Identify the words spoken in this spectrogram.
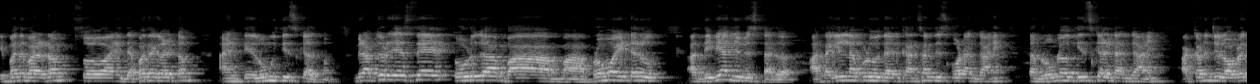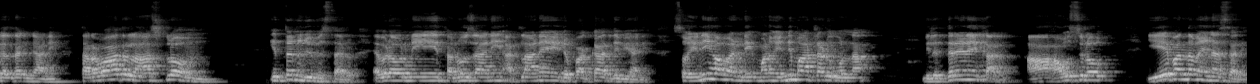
ఇబ్బంది పడటం సో ఆయన దెబ్బ తగలటం ఆయన రూమ్కి తీసుకెళ్తాం. మీరు అబ్జర్వ్ చేస్తే తోడుగా బా ప్రోమో ఎడిటర్ ఆ దివ్యాన్ని చూపిస్తాడు. ఆ తగిలినప్పుడు దాని కన్సర్న్ తీసుకోవడం కానీ తన రూమ్లోకి తీసుకెళ్ళటం కానీ అక్కడ నుంచి లోపలికి వెళ్తాం కానీ తర్వాత లాస్ట్లో ఇద్దరిని చూపిస్తారు ఎవరెవరిని? తనూజాని అట్లానే ఇటు పక్క దివ్యాని. సో ఎనీహౌ అండి మనం ఎన్ని మాట్లాడుకున్నా వీళ్ళిద్దరేనే కాదు. ఆ హౌస్లో ఏ బంధమైనా సరే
